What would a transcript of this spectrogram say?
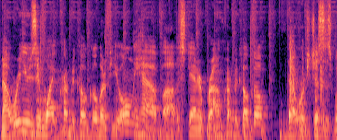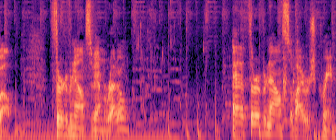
Now we're using white creme de cacao, but if you only have uh, the standard brown creme de cacao, that works just as well. Third of an ounce of amaretto, and a third of an ounce of Irish cream.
